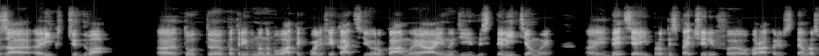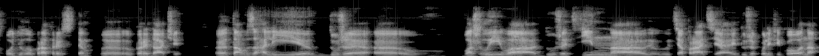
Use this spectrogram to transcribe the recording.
за рік чи два. Тут потрібно набувати кваліфікацію руками, а іноді десятиліттями. Йдеться і про диспетчерів, операторів систем розподілу, операторів систем передачі. Е, там взагалі дуже е, важлива, дуже цінна ця праця і дуже кваліфікована.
